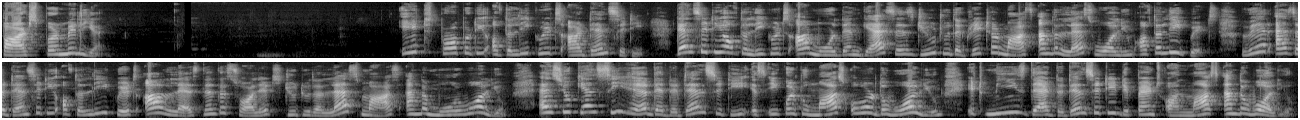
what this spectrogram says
parts per million. Eighth property of the liquids are density. Density of the liquids are more than gases due to the greater mass and the less volume of the liquids, whereas the density of the liquids are less than the solids due to the less mass and the more volume. As you can see here that the density is equal to mass over the volume, it means that the density depends on mass and the volume.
